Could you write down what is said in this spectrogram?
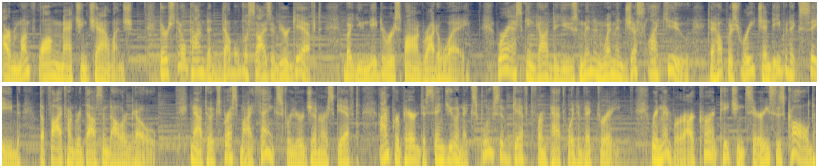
our month long matching challenge. There's still time to double the size of your gift, but you need to respond right away. We're asking God to use men and women just like you to help us reach and even exceed the $500,000 goal. Now, to express my thanks for your generous gift, I'm prepared to send you an exclusive gift from Pathway to Victory. Remember, our current teaching series is called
